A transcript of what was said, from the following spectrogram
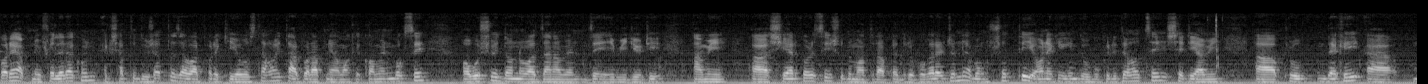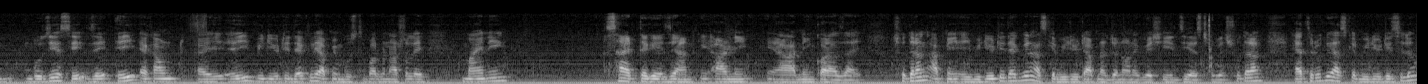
পরে আপনি ফেলে রাখুন। এক সপ্তাহ, দু সপ্তাহ যাওয়ার পরে কী অবস্থা হয়, তারপর আপনি আমাকে কমেন্ট বক্সে অবশ্যই ধন্যবাদ জানাবেন যে এই ভিডিওটি আমি শেয়ার করেছি, শুধুমাত্র আপনাদের উপকারের জন্য। এবং সত্যিই অনেকে কিন্তু উপকৃত হচ্ছে, সেটি আমি প্রুফ দেখেই বুঝিয়েছি যে এই অ্যাকাউন্ট এই ভিডিওটি দেখলে আপনি বুঝতে পারবেন আসলে মাইনিং সাইট থেকে যে আর্নিং আর্নিং করা যায়। সুতরাং আপনি এই ভিডিওটি দেখবেন, আজকের ভিডিওটি আপনার জন্য অনেক বেশি ইজিয়েস্ট হবে। সুতরাং এতটুকুই আজকের ভিডিওটি ছিল।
